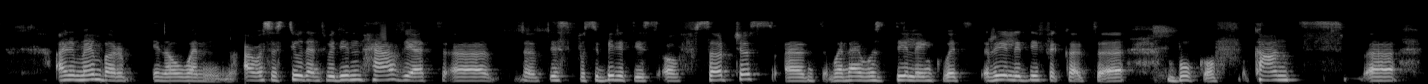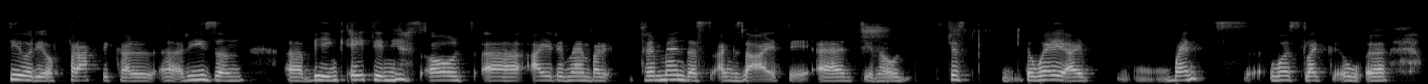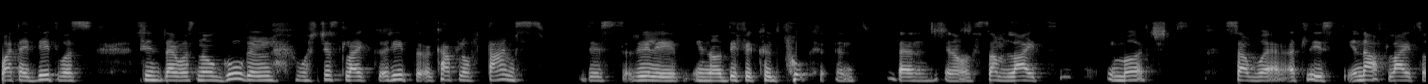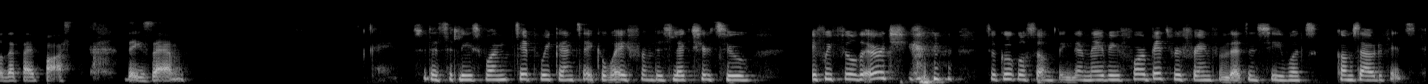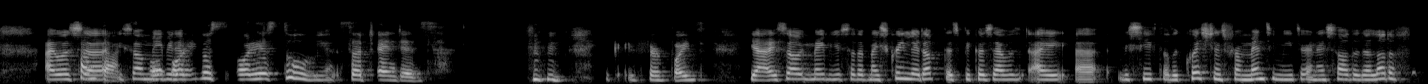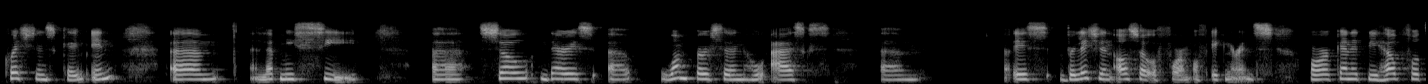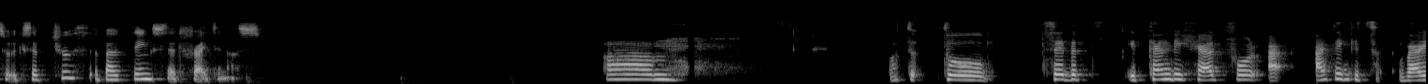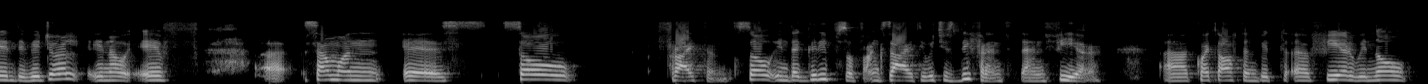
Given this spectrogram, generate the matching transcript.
I remember, you know, when I was a student, we didn't have yet uh, the, these possibilities of searches, and when I was dealing with really difficult uh, book of Kant's uh, theory of practical uh, reason, uh, being 18 years old, uh, I remember tremendous anxiety, and you know, just the way I went was like what I did was since there was no Google, was just like read a couple of times this really you know difficult book, and then you know some light emerged somewhere, at least enough light so that I passed the exam. Okay, So that's at least one tip we can take away from this lecture to if we feel the urge to Google something, then maybe for a bit refrain from that and see what comes out of it. I was uh, saw maybe or, or that... use or use two yeah. search engines. okay, fair point. Yeah, I saw maybe you saw that my screen lit up. That's because I was I uh, received all the questions from Mentimeter, and I saw that a lot of questions came in. Um, and let me see. Uh, so there is uh, one person who asks, um, "Is religion also a form of ignorance, or can it be helpful to accept truth about things that frighten us?" Um, to, to say that it can be helpful, I, I think it's very individual. You know, if uh, someone is so frightened, so in the grips of anxiety, which is different than fear. Uh, quite often, with uh, fear, we know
